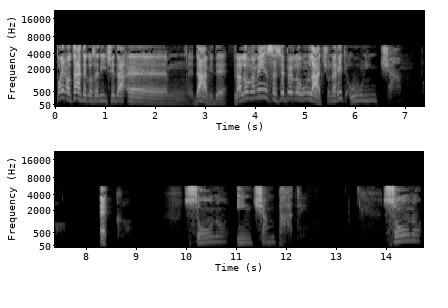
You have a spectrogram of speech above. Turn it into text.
Poi notate cosa dice da, eh, Davide. La loro mensa sia per loro un laccio, una rete, un inciampo. Ecco, sono inciampati sono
